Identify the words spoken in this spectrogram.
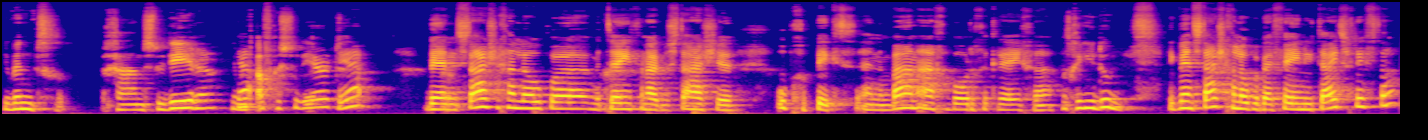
je bent gaan studeren, je Ja. bent afgestudeerd. Ja. Ben stage gaan lopen, meteen vanuit mijn stage opgepikt en een baan aangeboden gekregen. Wat ging je doen? Ik ben stage gaan lopen bij VNU Tijdschriften.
